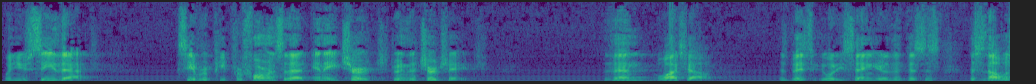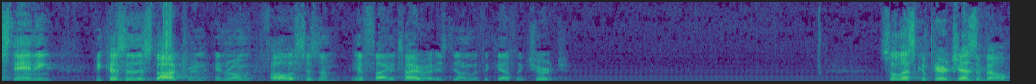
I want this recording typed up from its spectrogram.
When you see that, see a repeat performance of that in a church during the church age, then watch out. Is basically what he's saying here that this is this is notwithstanding because of this doctrine in Roman Catholicism if Thyatira is dealing with the Catholic Church. So let's compare Jezebel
